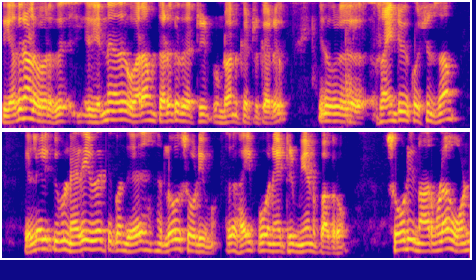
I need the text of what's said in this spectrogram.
இது எதனால் வருது? இது என்ன வராமல் தடுக்கிறது ட்ரீட் உண்டான்னு கேட்டிருக்காரு. இது ஒரு சயின்டிஃபிக் கொஷின்ஸ் தான். எல்எல்இ பீப்புள் நிறைய பேர்த்துக்கு வந்து லோ சோடியம் அதாவது ஹைப்போ நேட்ரிமியான்னு பார்க்குறோம். சோடியம் நார்மலாக one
